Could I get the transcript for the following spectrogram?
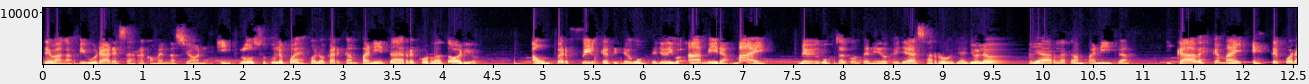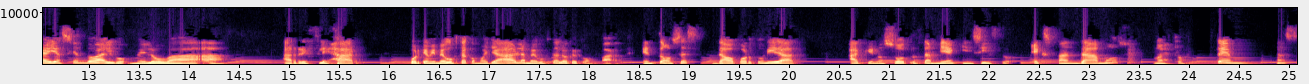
te van a figurar esas recomendaciones. Incluso tú le puedes colocar campanita de recordatorio a un perfil que a ti te guste. Yo digo, ah, mira, Mai, me gusta el contenido que ella desarrolla. Yo le voy a dar la campanita y cada vez que Mai esté por ahí haciendo algo, me lo va a, a reflejar, porque a mí me gusta como ella habla, me gusta lo que comparte. Entonces, da oportunidad a que nosotros también, insisto, expandamos nuestros temas,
